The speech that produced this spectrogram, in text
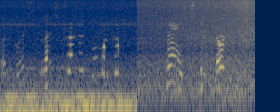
But let's let's try this one more time. Man, it's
